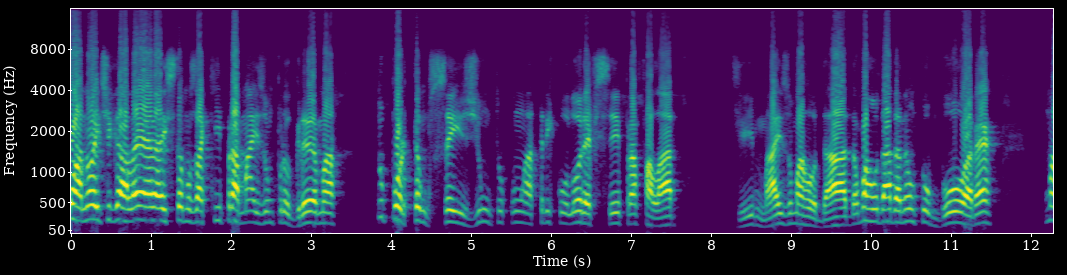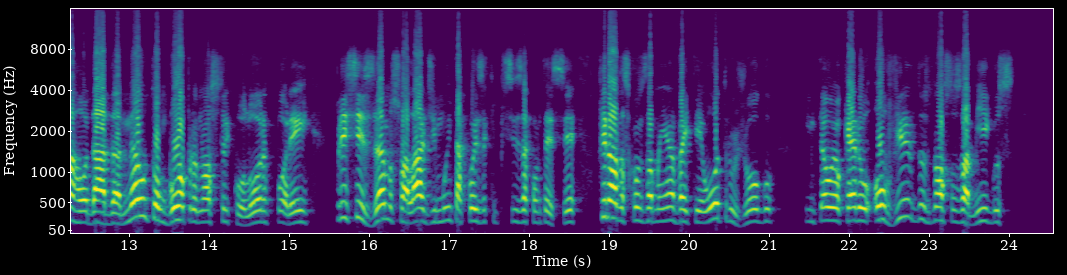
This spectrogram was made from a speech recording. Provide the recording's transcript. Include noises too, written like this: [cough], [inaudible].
boa noite, galera. Estamos aqui para mais um programa do Portão 6, junto com a Tricolor FC, para falar de mais uma rodada. Uma rodada não tão boa, né? Uma rodada não tão boa para o nosso tricolor, porém, precisamos falar de muita coisa que precisa acontecer. Final das contas, amanhã vai ter outro jogo, então eu quero ouvir dos nossos amigos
